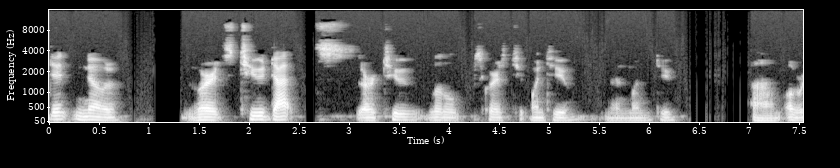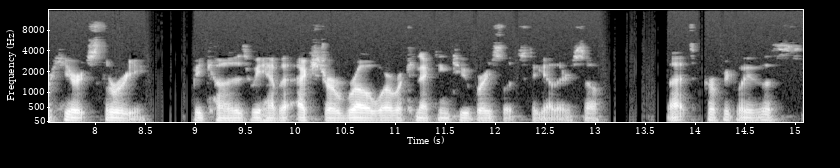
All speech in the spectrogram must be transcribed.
didn't know where it's two dots or two little squares, two, one, two, and then one, two, um, over here it's three because we have an extra row where we're connecting two bracelets together. So that's perfectly this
